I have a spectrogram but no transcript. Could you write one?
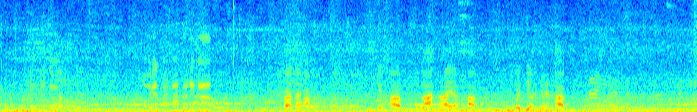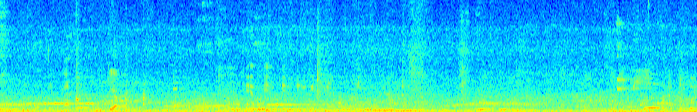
เดี๋ยวนะครับขออนุญาตถ่ายภาพหน่อยนะครับก็ถ่ายภาพหน่อยพี่ครับเป็นร้านอะไรอะครับก๋วยเตี๋ยวใช่ไหมครับนะเตี๋ยวโอเคโอเคโอเคโอเคโอเคโอ้โหมีคนละครึ่งด้วย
